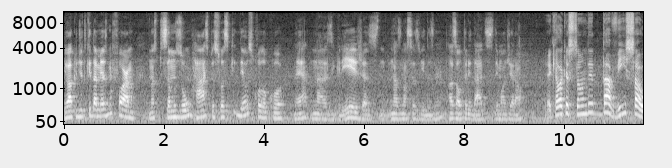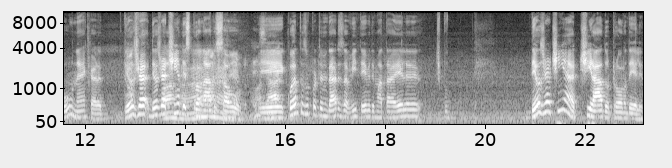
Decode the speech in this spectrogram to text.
eu acredito que da mesma forma nós precisamos honrar as pessoas que Deus colocou né, nas igrejas, nas nossas vidas, né? As autoridades, de modo geral. É aquela questão de Davi e Saul, né, cara? Deus já, Deus já tinha destronado Saul. É, e quantas oportunidades Davi teve de matar ele? Tipo, Deus já tinha tirado o trono dele.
